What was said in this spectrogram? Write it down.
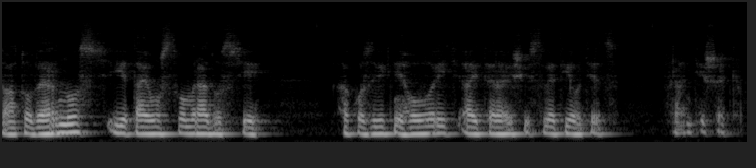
Táto vernosť je tajomstvom radosti, ako zvykne hovoriť aj terajší svätý otec Franciszek.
